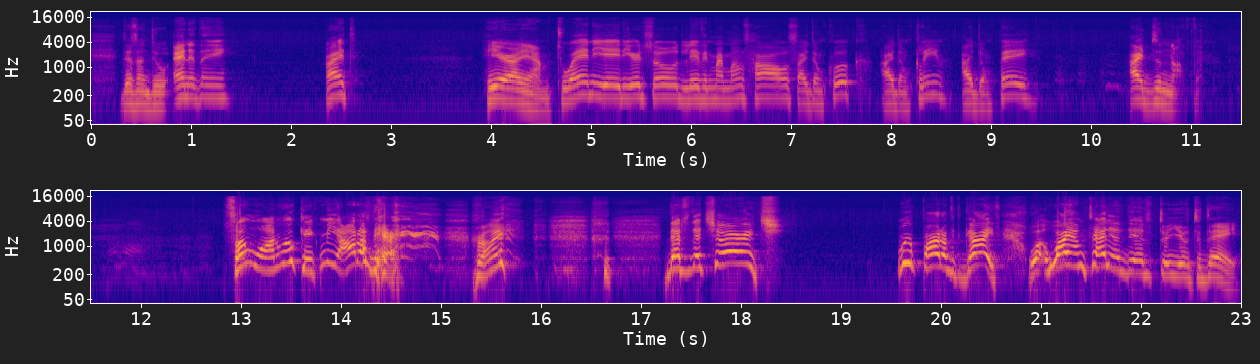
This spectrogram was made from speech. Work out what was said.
doesn't do anything. Right? Here I am, 28 years old, live in my mom's house. I don't cook, I don't clean, I don't pay, I do nothing. Someone will kick me out of there, right? That's the church. We're part of it, guys. Why I'm telling this to you today?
